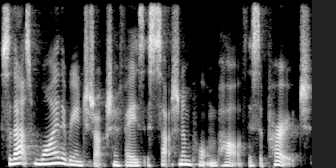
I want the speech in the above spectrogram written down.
So that's why the reintroduction phase is such an important part of this approach.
